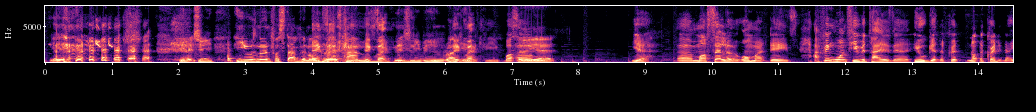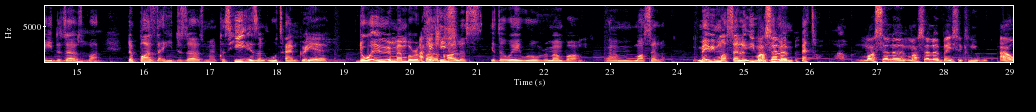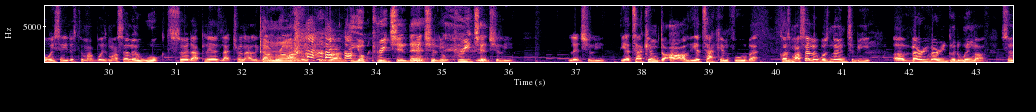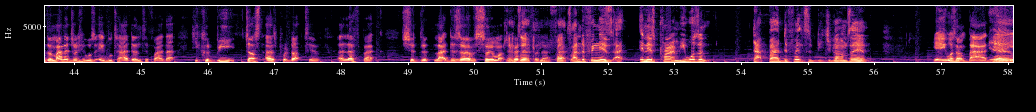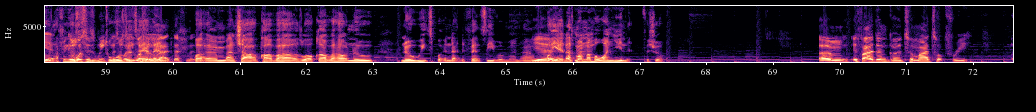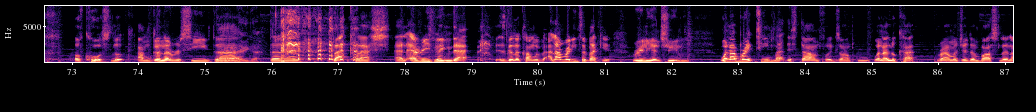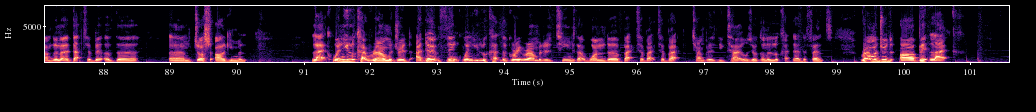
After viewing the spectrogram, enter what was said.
Yeah. he literally he was known for stamping on players' hands, exactly. literally being rugged. Exactly, but So um, yeah, Yeah. Uh, Marcelo, oh my days. I think once he retires there, he'll get the credit, not the credit that he deserves, Hmm. but the buzz that he deserves, man. Because he is an all time great. yeah, The way we remember Roberto Carlos is the way we'll remember um, Marcelo. Maybe Marcelo even, Marcelo- even better. wow. Marcelo. Marcelo basically. I always say this to my boys. Marcelo walked so that players like Trent Alexander. Arnold could run. You're preaching there. Literally. You're preaching. literally, literally, the attacking, the art of the attacking fullback. Because Marcelo was known to be a very, very good winger. So the manager who was able to identify that he could be just as productive a left back should like deserve so much credit Exactly. for that. Facts. And the thing is, in his prime, he wasn't that bad defensively. Do you get what I'm saying? Yeah, he wasn't bad. Yeah, Yeah, yeah. I think it was his weakness, towards but he wasn't bad. Definitely. But um, and shout out Carvajal as well. Carvajal, no, no weak spot in that defense either, man. Um, Yeah. But yeah, that's my number one unit for sure. Um, if I then go to my top three, of course, look, I'm gonna receive the Ah, there you go. the backlash and everything that is gonna come with it, and I'm ready to back it, really and truly. When I break teams like this down, for example, when I look at Real Madrid and Barcelona, I'm gonna adapt a bit of the um, Josh argument. Like when you look at Real Madrid, I don't think when you look at the great Real Madrid teams that won the back to back to back Champions League titles, you're going to look at their defense. Real Madrid are a bit like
